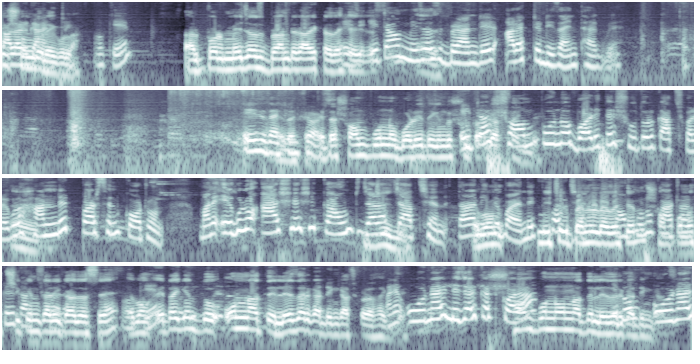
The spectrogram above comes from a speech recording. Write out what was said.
colour guarantee okay তারপর মেজাজ ব্র্যান্ডের আরেকটা এই দেখে এটাও মেজাজ ব্র্যান্ডের আরেকটা ডিজাইন থাকবে। এই যে দেখেন এটা সম্পূর্ণ বডিতে কিন্তু এটা সুতার কাজ থাকবে। সম্পূর্ণ বডিতে সুতোর কাজ করে। এগুলো এই। হান্ড্রেড পার্সেন্ট কটন মানে এগুলো আশি আশি কাউন্ট যারা। চাচ্ছেন তারা নিতে পারেন। নিচের প্যানেলটা দেখেন সম্পূর্ণ চিকেন কাজ কারি কাজ আছে এবং. এটা কিন্তু ওনাতে লেজার কাটিং কাজ করা থাকবে মানে ওনার লেজার কাট করা সম্পূর্ণ ওন্নাতে লেজার কাটিং ওনার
